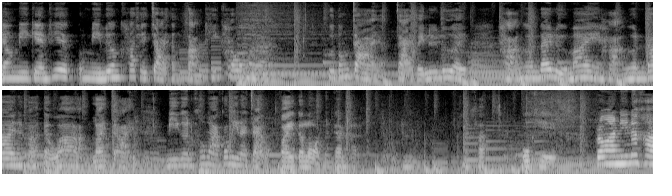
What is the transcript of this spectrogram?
ยังมีเกณฑ์ที่มีเรื่องค่าใช้จ่ายต่างๆ ที่เข้ามา คือต้องจ่ายอะจ่ายไปเรื่อยๆ หาเงินได้หรือไม่หาเงินได้นะคะ แต่ว่ารายจ่ายมีเงินเข้ามาก็มีรายจ่ายออกไปตลอดเหมือนกันค่ะ อืมนะคะ โอเค ประมาณนี้นะคะ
